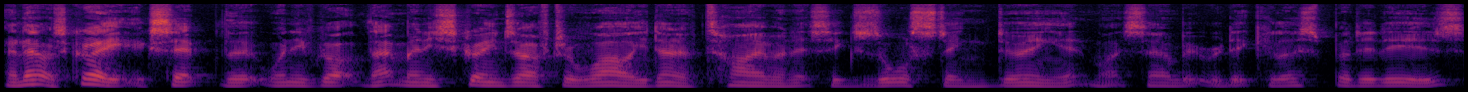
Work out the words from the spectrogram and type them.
and that was great, except that when you've got that many screens after a while, you don't have time and it's exhausting doing it. it might sound a bit ridiculous, but it is.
